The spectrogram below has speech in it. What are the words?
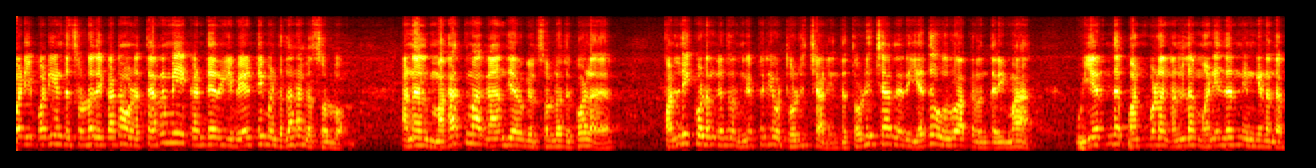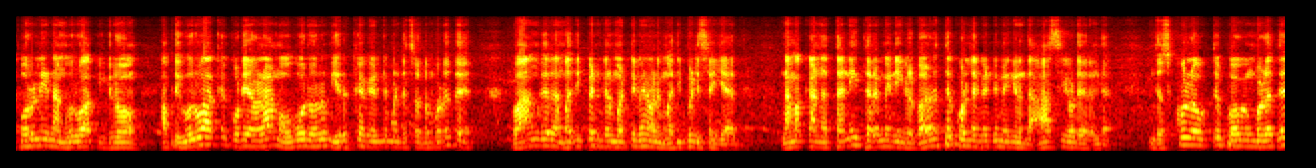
படி படி என்று சொல்வதை காட்ட அவனோட திறமையை கண்டறிய வேண்டும் என்று தான் நாங்கள் சொல்வோம். ஆனால் மகாத்மா காந்தி அவர்கள் சொல்வது போல பள்ளிக்கூடங்கிறது மிகப்பெரிய ஒரு தொழிற்சாலை. இந்த தொழிற்சாலை எதை உருவாக்குறது தெரியுமா? உயர்ந்த பண்புள்ள நல்ல மனிதன் என்கிற அந்த பொருளை நாம் உருவாக்குகிறோம். அப்படி உருவாக்கக்கூடியவர்களாம் ஒவ்வொருவரும் இருக்க வேண்டும் என்று சொல்லும் பொழுது வாங்குற மதிப்பெண்கள் மட்டுமே அவளை மதிப்பீடு செய்யாது. நமக்கான தனி திறமை நீங்கள் வளர்த்து கொள்ள வேண்டும் என்கிற இந்த ஆசையோடு இருங்க இந்த ஸ்கூலை விட்டு போகும் பொழுது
